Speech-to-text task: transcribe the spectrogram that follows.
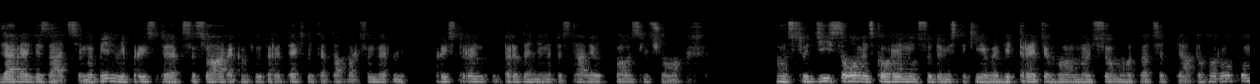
для реалізації мобільні пристрої, аксесуари, комп'ютери, техніка та парфюмерні пристрої передані на підставі ухвали слідчого судді Солом'янського районного суду міста Києва від 3.07.25 року.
